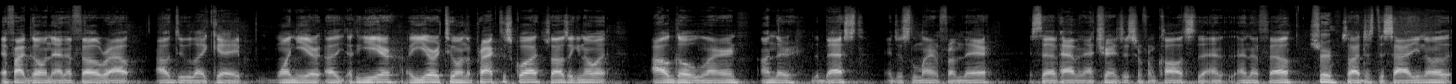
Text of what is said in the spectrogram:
if I go in the NFL route, I'll do like a one year, a, a, year, a year or two on the practice squad. So I was like, you know what, I'll go learn under the best and just learn from there instead of having that transition from college to the NFL. Sure. So I just decided, you know,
